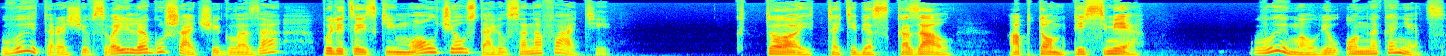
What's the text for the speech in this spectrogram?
Вытаращив свои лягушачьи глаза, полицейский молча уставился на Фати. «Кто это тебе сказал об том письме?» Вымолвил он наконец.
